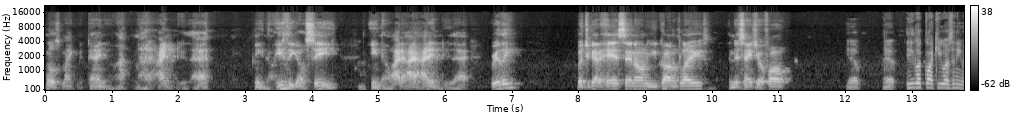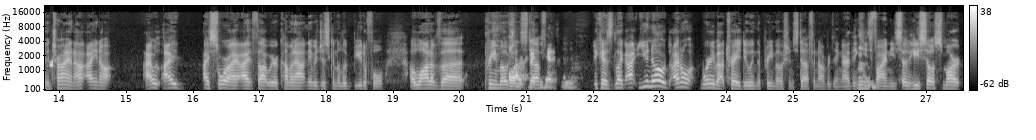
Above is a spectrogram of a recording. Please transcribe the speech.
Well, it's Mike McDaniel. I, I, I didn't do that. You know, he's the OC. You know, I, I, I didn't do that. Really? But you got a headset on and you calling plays, and this ain't your fault. yep, yep. He looked like he wasn't even trying. I, I you know, I was I I swore I, I thought we were coming out and it was just going to look beautiful. A lot of uh, pre-motion Oh, stuff that too. Because like I you know I don't worry about Trey doing the pre-motion stuff and everything. I think he's Mhm. fine. He's so he's so smart,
